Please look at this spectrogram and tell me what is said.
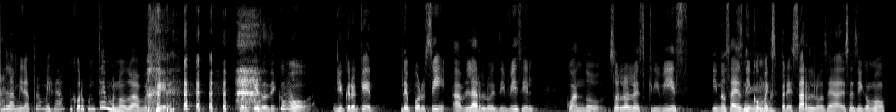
a la mira, pero mira, mejor juntémonos, ¿va? Porque, porque es así como, yo creo que de por sí hablarlo es difícil cuando solo lo escribís y no sabes ni cómo expresarlo, o sea, es así como...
